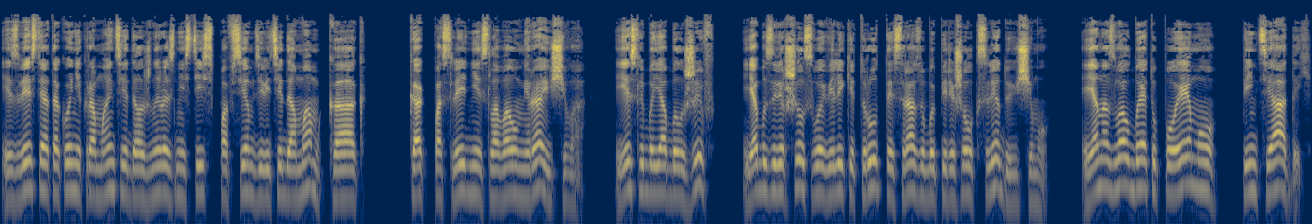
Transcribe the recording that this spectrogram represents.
«Известия о такой некромантии должны разнестись по всем девяти домам, как... как последние слова умирающего. Если бы я был жив, я бы завершил свой великий труд и сразу бы перешел к следующему. Я назвал бы эту поэму «Пентиадой».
